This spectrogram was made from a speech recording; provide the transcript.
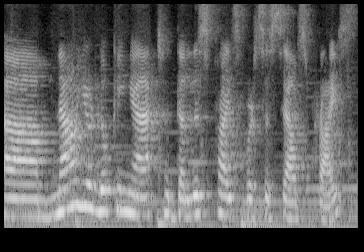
Um, now you're looking at the list price versus sales price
